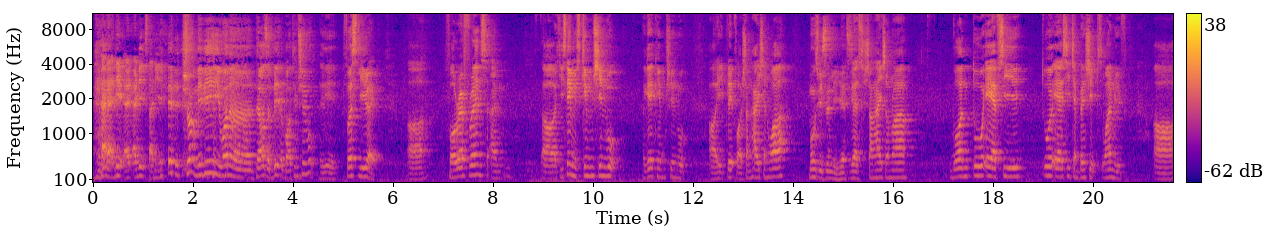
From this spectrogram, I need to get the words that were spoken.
Okay. I did. I, I did study. Sure, maybe you wanna tell us a bit about Kim Shin Wook? okay. Firstly, right. Uh, for reference, I'm. Uh, his name is Kim Shin Wook. Okay, Kim Shin Wook. Uh, he played for Shanghai Shenhua. Most recently, yes. Yes, Shanghai Shenhua won two AFC two AFC championships. One with uh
